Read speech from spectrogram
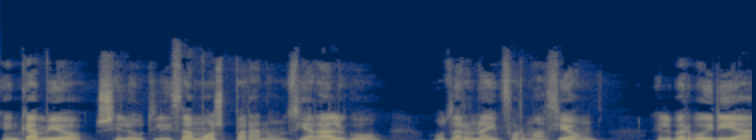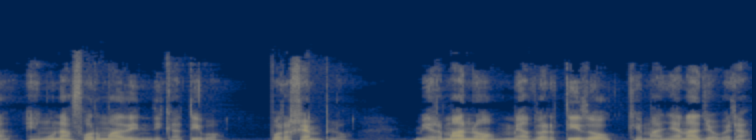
En cambio, si lo utilizamos para anunciar algo o dar una información, el verbo iría en una forma de indicativo. Por ejemplo, mi hermano me ha advertido que mañana lloverá.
